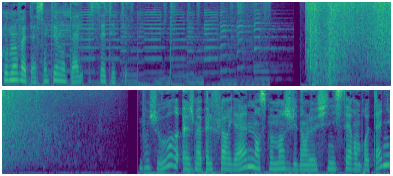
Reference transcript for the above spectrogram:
Comment va ta santé mentale cet été? Bonjour, euh, je m'appelle Floriane. En ce moment, je vis dans le Finistère en Bretagne.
